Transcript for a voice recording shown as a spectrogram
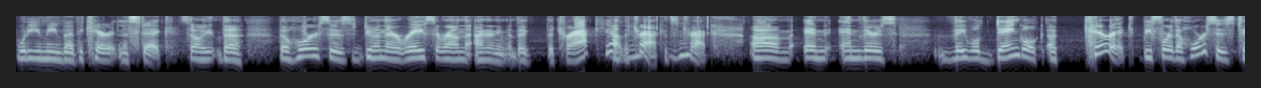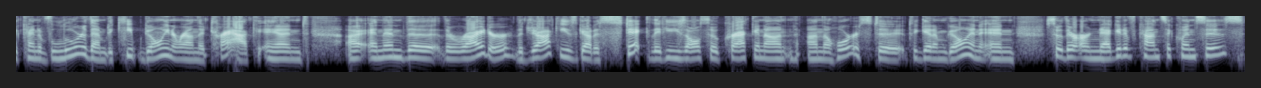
What do you mean by the carrot and the stick? So the the horse is doing their race around the I don't even the the track. Yeah, mm-hmm. the track. It's mm-hmm. the track. Um, and and there's they will dangle a carrot before the horses to kind of lure them to keep going around the track. And uh, and then the the rider the jockey's got a stick that he's also cracking on on the horse to to get him going. And so there are negative consequences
